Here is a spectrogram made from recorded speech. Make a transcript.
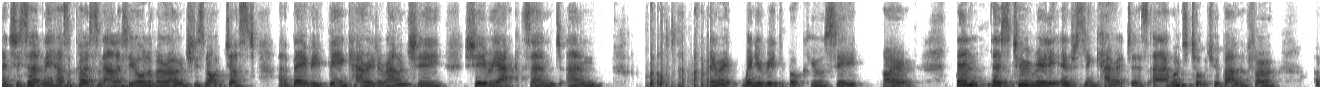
And she certainly has a personality all of her own. She's not just a baby being carried around. She she reacts and and anyway, when you read the book, you'll see. Oh, then there's two really interesting characters, and I want to talk to you about them for uh,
